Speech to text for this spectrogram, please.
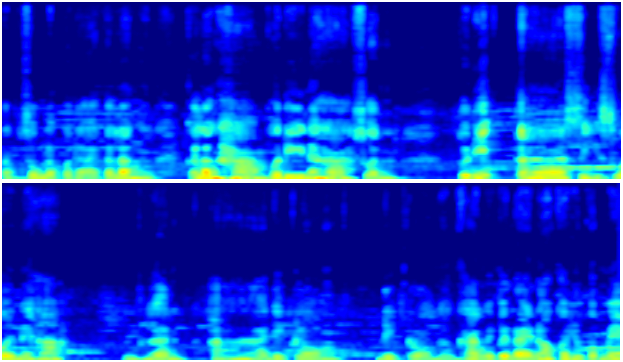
ตำส้มเราก็ได้กำลังกำลังหามพอดีนะคะ ส่วนตัวนี้สีสวยไหมคะเพื่อนๆอ่าเด็กร้องเด็กร้องข้างๆไม่เป็นไรเนาะเขาอยู่กับแม่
